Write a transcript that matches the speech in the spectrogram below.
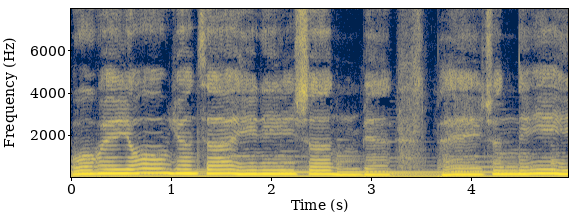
我会永远在你身边，陪着你。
